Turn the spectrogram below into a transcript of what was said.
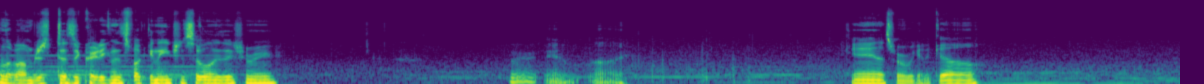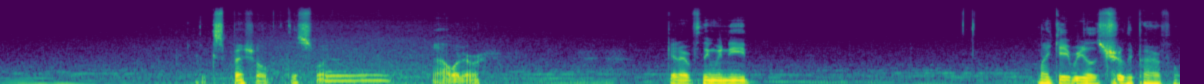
I love how I'm just desecrating this fucking ancient civilization right here. Where am I? Okay, that's where we gotta go. Special this way? Ah, whatever. Get everything we need. My Gabriel is truly powerful.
